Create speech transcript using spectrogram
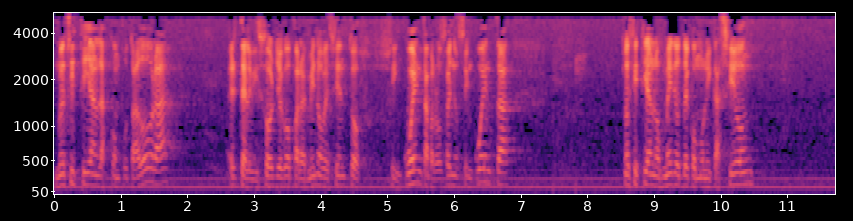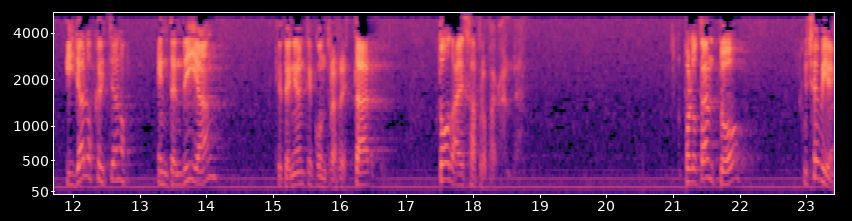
No existían las computadoras, el televisor llegó para el 1950, para los años 50, no existían los medios de comunicación y ya los cristianos entendían que tenían que contrarrestar toda esa propaganda. Por lo tanto, escuche bien,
